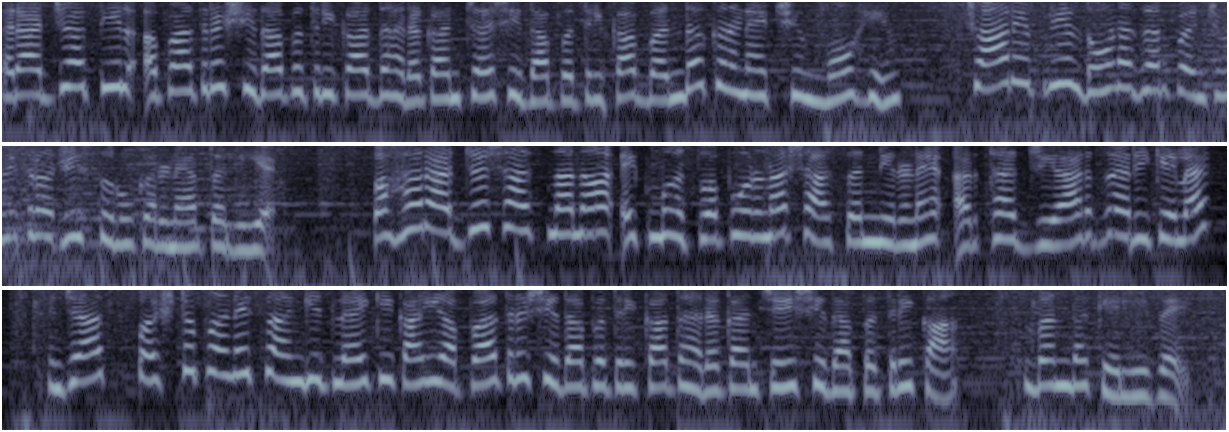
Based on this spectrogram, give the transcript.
राज्यातील अपात्र शिधापत्रिका धारकांच्या शिधापत्रिका बंद करण्याची मोहीम चार एप्रिल दोन हजार पंचवीस रोजी सुरू करण्यात आली आहे. पहा राज्य शासनानं एक महत्त्वपूर्ण शासन निर्णय अर्थात जी आर जारी केलाय ज्यात स्पष्टपणे सांगितलंय की काही अपात्र शिधापत्रिका धारकांची शिधापत्रिका बंद केली जाईल.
